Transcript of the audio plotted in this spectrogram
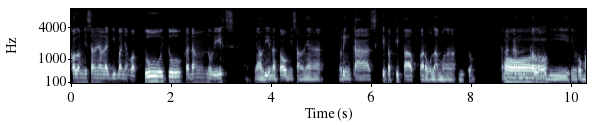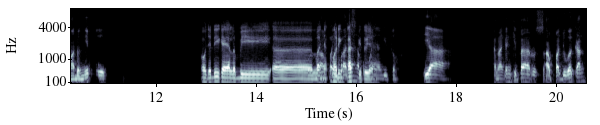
kalau misalnya lagi banyak waktu itu kadang nulis nyalin atau misalnya ringkas kitab-kitab para ulama gitu. Karena kan oh. kan kalau di Ramadan itu Oh, jadi kayak lebih eh, banyak meringkas gitu ya? gitu. Iya, karena kan kita harus apa juga kan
